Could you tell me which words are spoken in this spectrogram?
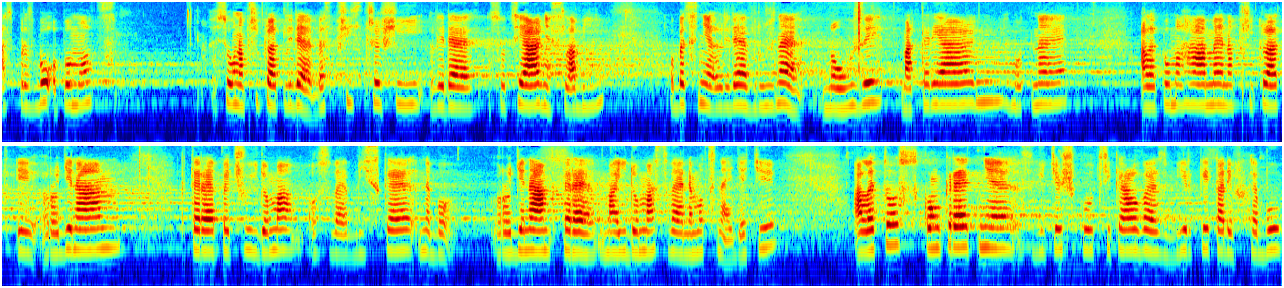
a s prozbou o pomoc, jsou například lidé bez přístřeší, lidé sociálně slabí, obecně lidé v různé nouzi, materiální, hmotné, ale pomáháme například i rodinám, které pečují doma o své blízké nebo rodinám, které mají doma své nemocné děti. A letos konkrétně z výtěžku Tříkrálové sbírky tady v Chebu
